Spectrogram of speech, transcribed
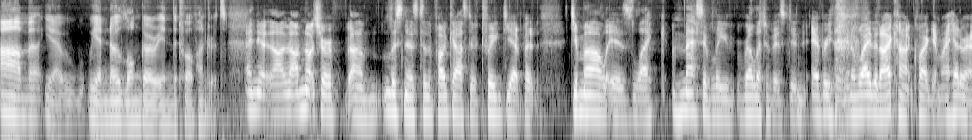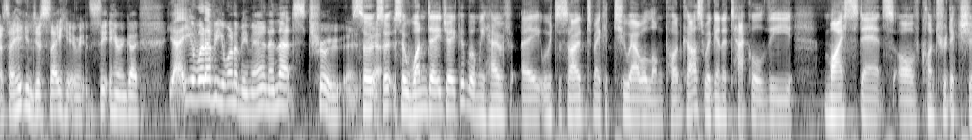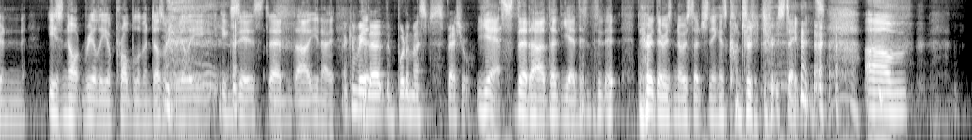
Um, you know, we are no longer in the 1200s. And yeah, I'm not sure if um, listeners to the podcast have twigged yet, but Jamal is like massively relativist in everything in a way that I can't quite get my head around. So he can just say here, sit here and go, "Yeah, you're whatever you want to be, man," and that's true. So, yeah. so, so one day, Jacob, when we have a, we decided to make a two-hour-long podcast, we're going to tackle the my stance of contradiction is not really a problem and doesn't really exist, and uh, you know it can be the, the Buddhist special. Yes, that uh, that yeah, that, that, there there is no such thing as contradictory statements. Um,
